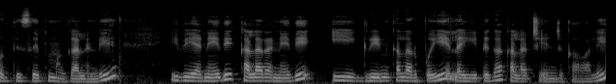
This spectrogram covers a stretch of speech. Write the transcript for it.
కొద్దిసేపు మగ్గాలండి. ఇవి అనేది కలర్ అనేది ఈ గ్రీన్ కలర్ పోయి లైట్గా కలర్ చేంజ్ కావాలి.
